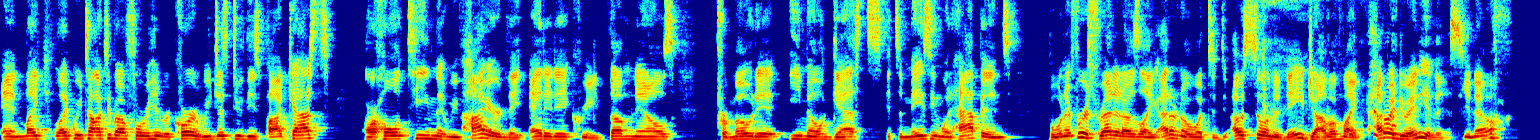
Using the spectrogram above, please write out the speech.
And like like we talked about before we hit record, we just do these podcasts. Our whole team that we've hired, they edit it, create thumbnails, promote it, email guests. It's amazing what happens but when I first read it, I was like, I don't know what to do. I was still in a day job. I'm like, how do I do any of this? You know?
